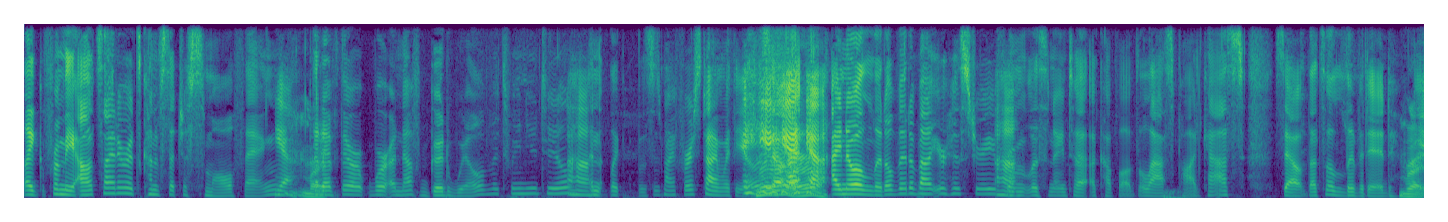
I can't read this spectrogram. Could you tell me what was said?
like, from the outsider, it's kind of such a small thing. Yeah. But if there were enough goodwill between you 2 Uh-huh. and like, this is my first time with you. So yeah, yeah. I know a little bit about your history Uh-huh. from listening to a couple of the last podcasts. So that's a limited Right.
